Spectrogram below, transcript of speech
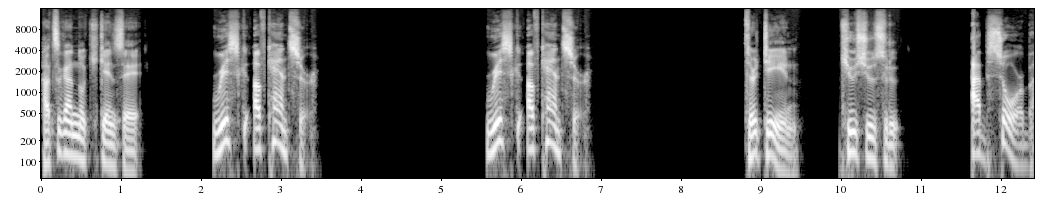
発がんの危険性 Risk of cancer. Risk of cancer. 13. 吸収する Absorb.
